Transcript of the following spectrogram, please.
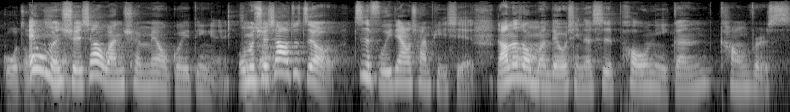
国中。哎、欸，我们学校完全没有规定哎、欸，我们学校就只有制服一定要穿皮鞋，然后那时候我们流行的是 Pony 跟 Converse。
